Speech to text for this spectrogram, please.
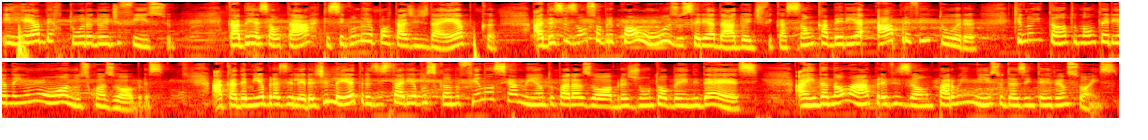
e reabertura do edifício. Cabe ressaltar que, segundo reportagens da época, a decisão sobre qual uso seria dado à edificação caberia à Prefeitura, que, no entanto, não teria nenhum ônus com as obras. A Academia Brasileira de Letras estaria buscando financiamento para as obras junto ao BNDES. Ainda não há previsão para o início das intervenções.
